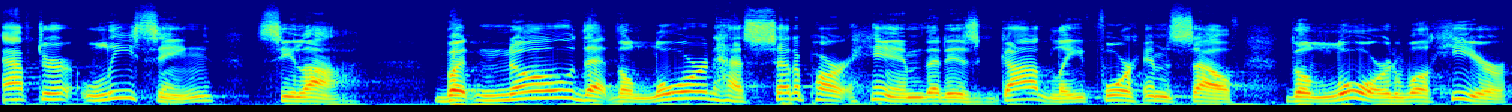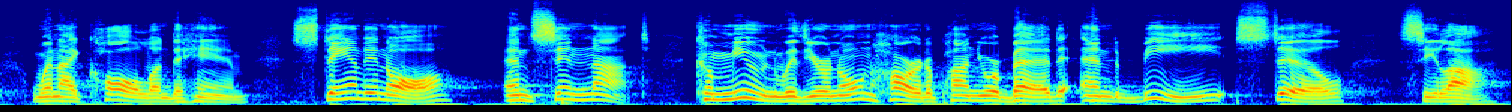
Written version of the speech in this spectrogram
after leasing, Selah. But know that the Lord has set apart him that is godly for himself. The Lord will hear when I call unto him. Stand in awe and sin not. Commune with your own heart upon your bed and be still, Selah.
